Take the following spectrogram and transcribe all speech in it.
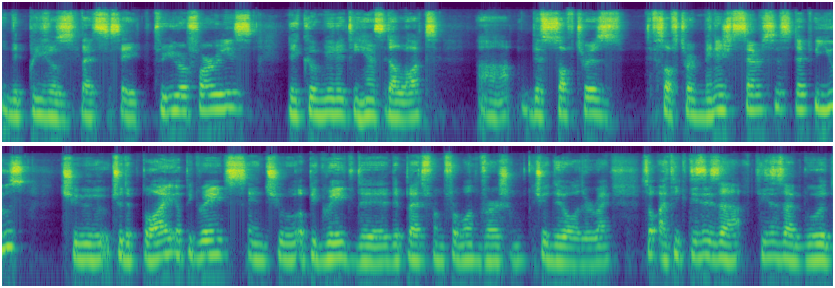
in the previous, let's say, three or four release. The community enhanced a lot. Uh, the software's software managed services that we use to to deploy upgrades and to upgrade the, the platform from one version to the other, right? So I think this is a this is a good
